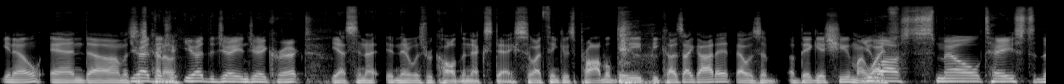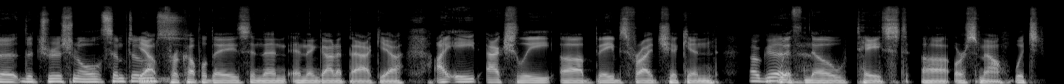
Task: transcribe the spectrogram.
you know, and um, it's you just had, the, kind J- of you had the J and J, correct? yes, and I, and then it was recalled the next day. So I think it was probably because I got it. That was a, a big issue. My you wife. lost smell, taste, the the traditional symptoms. Yeah, for a couple days, and then and then got it back. Yeah, I ate actually uh, Babe's fried chicken oh, good. with no taste uh, or smell, which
